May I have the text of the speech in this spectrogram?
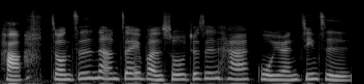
好，总之呢，这一本书就是他古原金子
